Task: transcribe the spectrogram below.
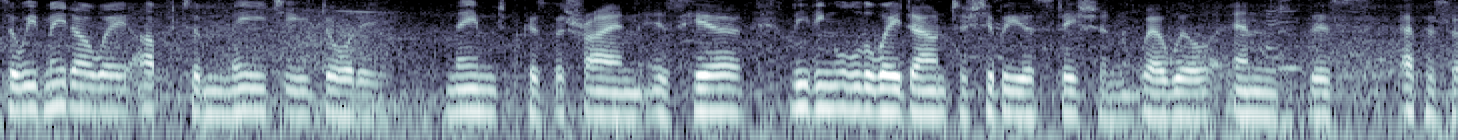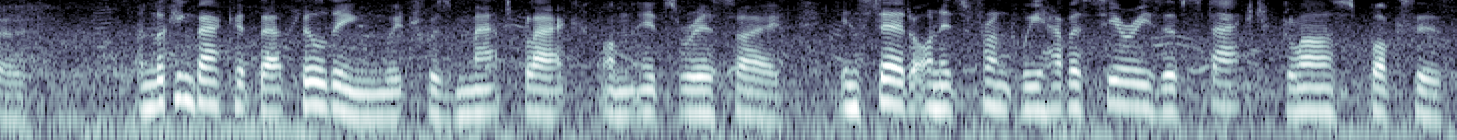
So we've made our way up to Meiji Dori, named because the shrine is here, leading all the way down to Shibuya Station, where we'll end this episode. And looking back at that building, which was matte black on its rear side, instead on its front we have a series of stacked glass boxes.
